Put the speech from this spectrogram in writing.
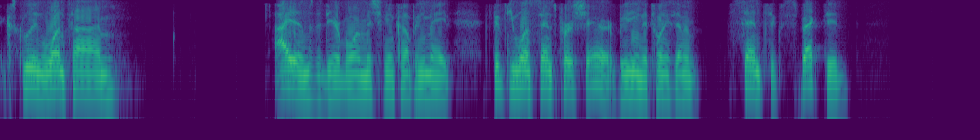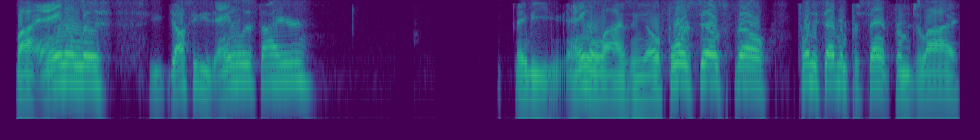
Excluding one-time items, the Dearborn, Michigan company made 51 cents per share, beating the 27 since expected by analysts. Y'all see these analysts out here? They be analyzing, yo. Ford sales fell 27% from July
